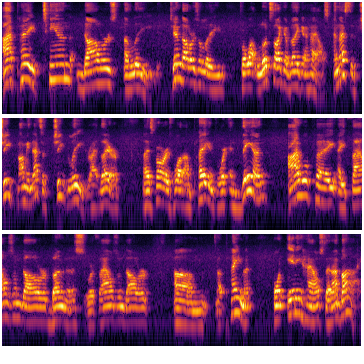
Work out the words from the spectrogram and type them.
I pay ten dollars a lead. Ten dollars a lead for what looks like a vacant house, and that's the cheap. I mean, that's a cheap lead right there, as far as what I'm paying for it. And then I will pay a thousand dollar bonus or a thousand dollar um, payment on any house that I buy.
